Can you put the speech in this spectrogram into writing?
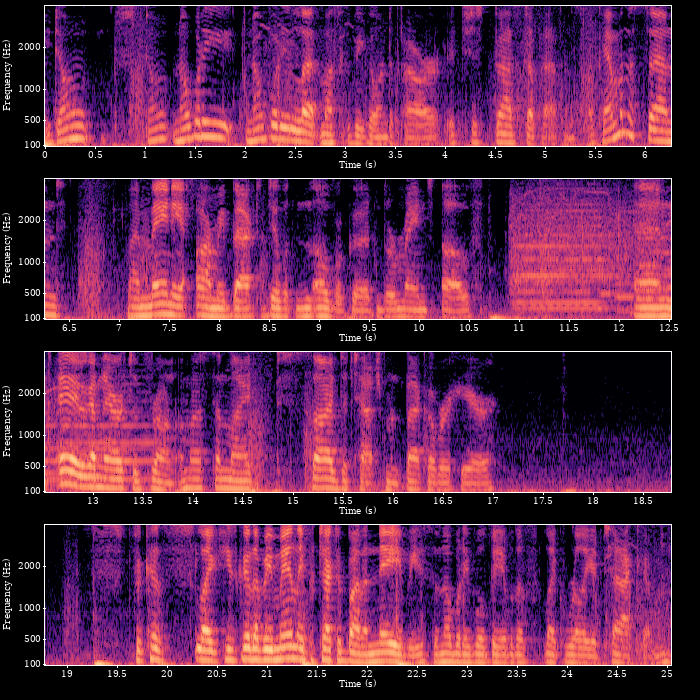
You don't, don't, nobody, nobody let Muscovy go into power. It's just bad stuff happens. Okay, I'm gonna send my main army back to deal with Novgorod, the remains of. And, hey, we got an heir to the throne. I'm gonna send my side detachment back over here. Because, like, he's gonna be mainly protected by the Navy, so nobody will be able to, like, really attack him.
